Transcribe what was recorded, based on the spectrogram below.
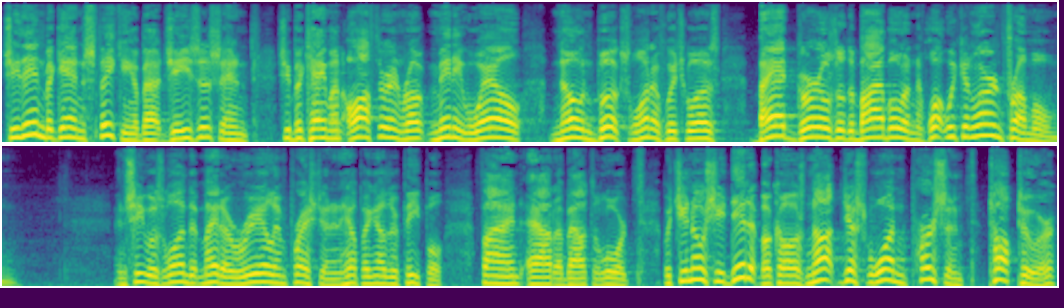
She then began speaking about Jesus and she became an author and wrote many well known books, one of which was Bad Girls of the Bible and What We Can Learn from Them. And she was one that made a real impression in helping other people find out about the Lord. But you know, she did it because not just one person talked to her,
